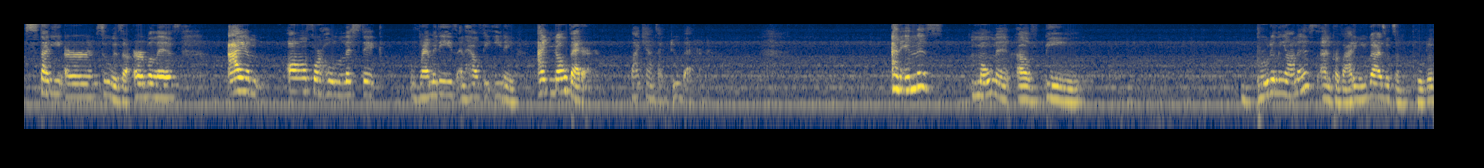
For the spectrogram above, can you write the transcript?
studied herbs, who is a herbalist, I am all for holistic remedies and healthy eating. I know better. Why can't I do better? And in this moment of being brutally honest and providing you guys with some brutal,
